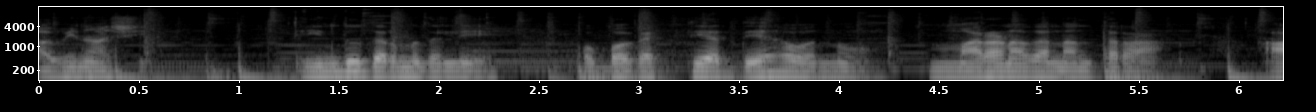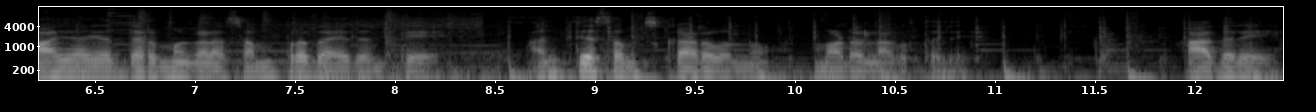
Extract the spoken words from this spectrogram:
ಅವಿನಾಶಿ. ಹಿಂದೂ ಧರ್ಮದಲ್ಲಿ ಒಬ್ಬ ವ್ಯಕ್ತಿಯ ದೇಹವನ್ನು ಮರಣದ ನಂತರ ಆಯಾಯ ಧರ್ಮಗಳ ಸಂಪ್ರದಾಯದಂತೆ ಅಂತ್ಯ ಸಂಸ್ಕಾರವನ್ನು ಮಾಡಲಾಗುತ್ತದೆ. ಆದರೆ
